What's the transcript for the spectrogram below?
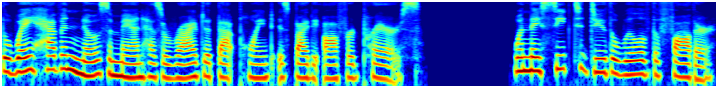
The way heaven knows a man has arrived at that point is by the offered prayers. When they seek to do the will of the Father,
